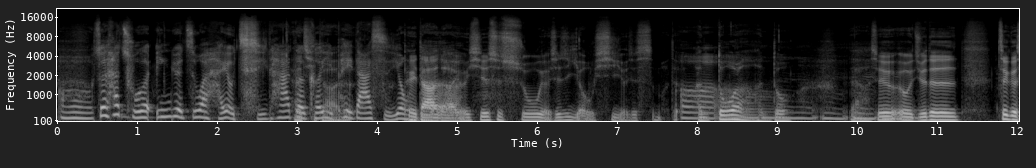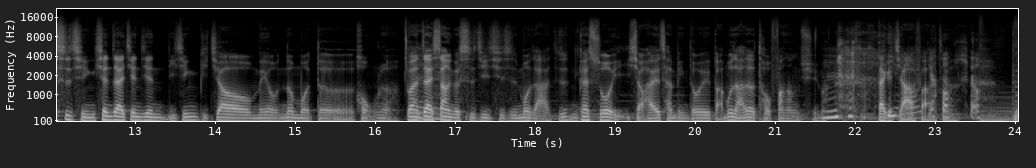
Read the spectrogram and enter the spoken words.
哦，所以他除了音乐之外，还有其他的可以配搭使用的。配搭的有一些是书，有些是游戏，有些什么的，哦、很多啊，很多。对啊，所以我觉得。这个事情现在渐渐已经比较没有那么的红了，不然在上一个世纪，其实莫扎特就是你看所有小孩的产品都会把莫扎特的头放上去嘛，戴个假发 这样。对。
